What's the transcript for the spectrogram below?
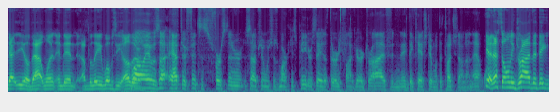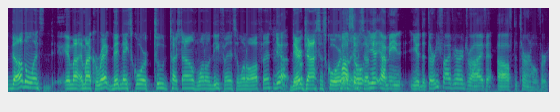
That you know that one, and then I believe what was the other? Well, it was uh, after Fitz's first interception, which was Marcus Peters. They had a 35-yard drive, and they, they cashed in with the touchdown on that one. Yeah, that's the only drive that they. The other ones, am I am I correct? Didn't they score two touchdowns, one on defense and one on offense? Yeah. Derrick Johnson scored Well, so yeah, I mean, you had the 35-yard drive off the turnover.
